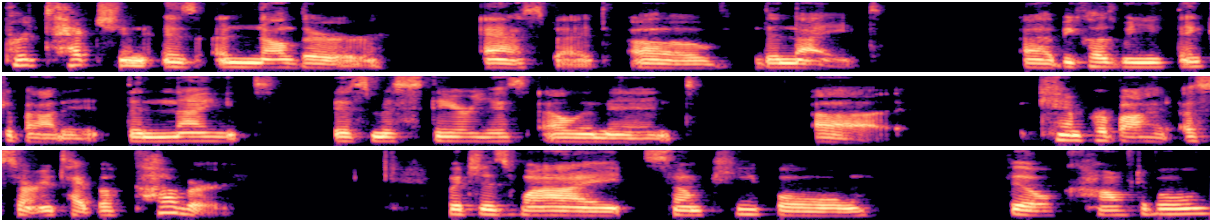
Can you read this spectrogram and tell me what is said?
Protection is another aspect of the night. Uh, because when you think about it, the night, this mysterious element, uh, can provide a certain type of cover, which is why some people feel comfortable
